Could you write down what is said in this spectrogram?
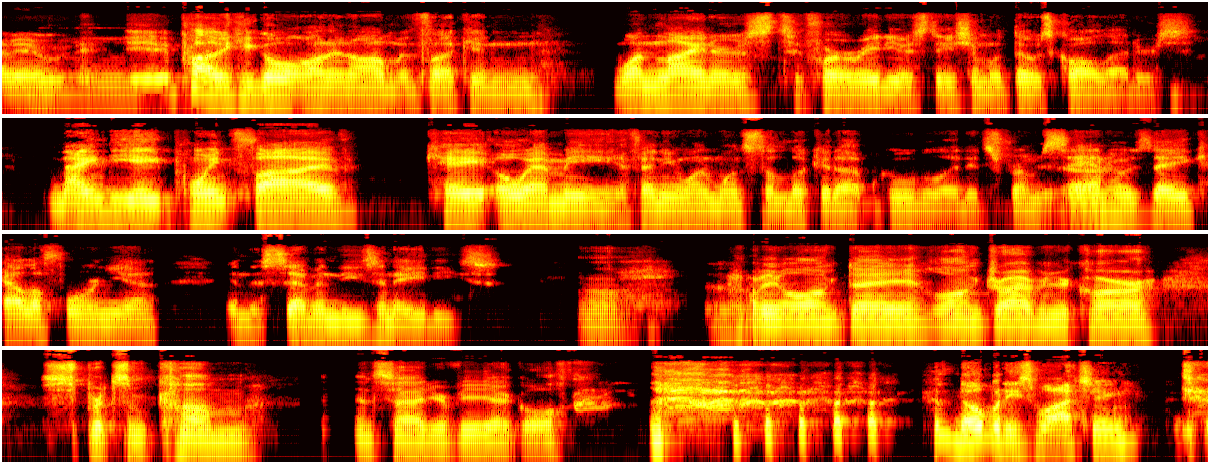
mean, it, probably could go on and on with fucking one-liners for a radio station with those call letters. Ninety-eight point five KOME. If anyone wants to look it up, Google it. It's from San Jose, California, in the seventies and eighties. Oh, having a long day, long drive in your car, spritz some cum inside your vehicle. Nobody's watching.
